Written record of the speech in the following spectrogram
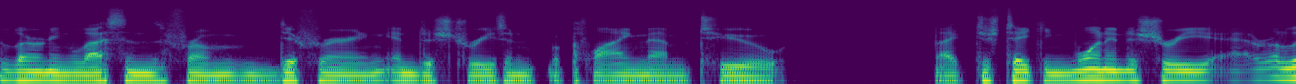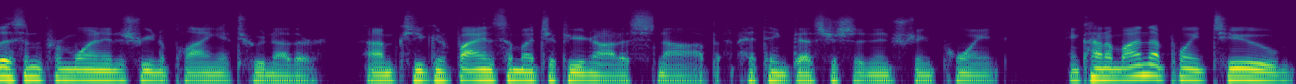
learning lessons from differing industries and applying them to like just taking one industry or listen from one industry and applying it to another. Because um, you can find so much if you're not a snob. And I think that's just an interesting point. And kind of mind that point too,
